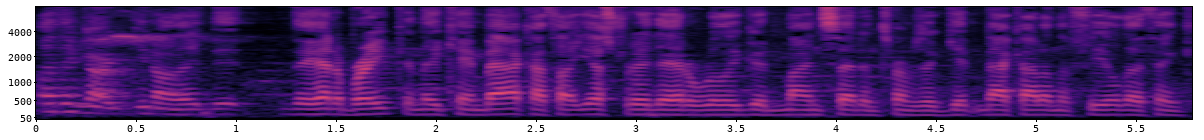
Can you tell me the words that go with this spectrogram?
the? I think our, you know, they- they, they had a break and they came back. I thought yesterday they had a really good mindset in terms of getting back out on the field. I think,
